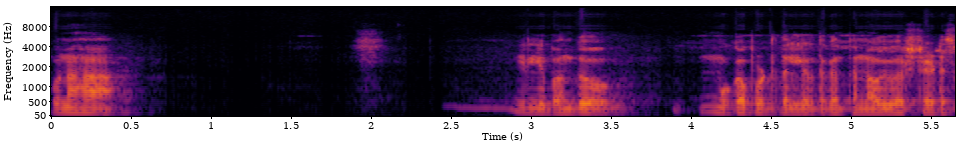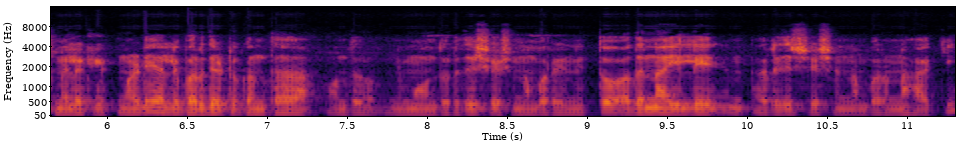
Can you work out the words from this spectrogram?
ಪುನಃ ಇಲ್ಲಿ ಬಂದು ಮುಖಪುಟದಲ್ಲಿರ್ತಕ್ಕಂಥ ನೌ ಯುವರ್ ಸ್ಟೇಟಸ್ ಮೇಲೆ ಕ್ಲಿಕ್ ಮಾಡಿ ಅಲ್ಲಿ ಬರೆದಿಟ್ಟಕ್ಕಂತಹ ಒಂದು ನಿಮ್ಮ ಒಂದು ರಿಜಿಸ್ಟ್ರೇಷನ್ ನಂಬರ್ ಏನಿತ್ತು ಅದನ್ನು ಇಲ್ಲಿ ರಿಜಿಸ್ಟ್ರೇಷನ್ ನಂಬರನ್ನು ಹಾಕಿ.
